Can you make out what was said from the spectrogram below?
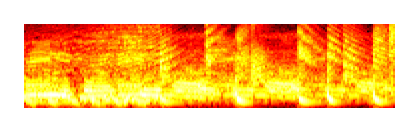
able, able.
